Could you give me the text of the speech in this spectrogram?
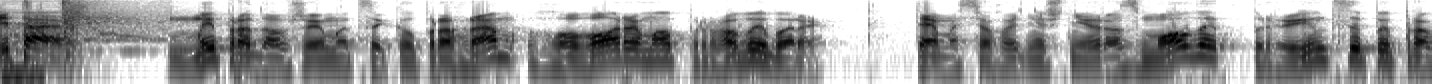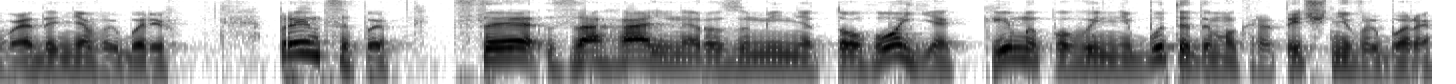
Вітаю! Ми продовжуємо цикл програм Говоримо про вибори. Тема сьогоднішньої розмови принципи проведення виборів. Принципи це загальне розуміння того, якими повинні бути демократичні вибори.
